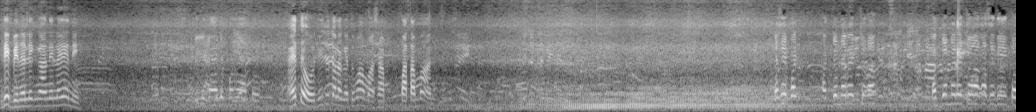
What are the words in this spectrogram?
Hindi, binalik nga nila yan eh. Delikado pa nga to. Ito, oh, dito talaga tumama sa patamaan. Kasi pag pag dumiretso ka, pag dumiretso ka kasi dito,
